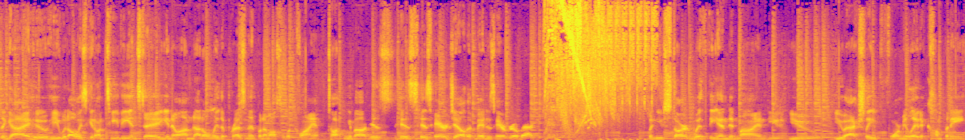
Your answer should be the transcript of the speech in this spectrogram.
the guy who he would always get on TV and say, you know, I'm not only the president, but I'm also a client, talking about his his his hair gel that made his hair grow back. When you start with the end in mind, you you you actually formulate a company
